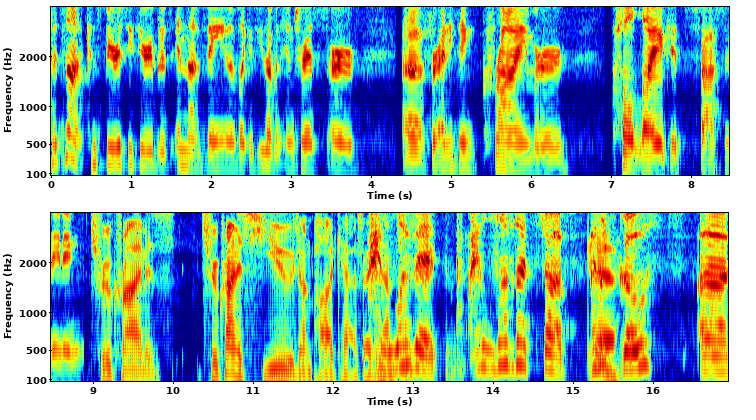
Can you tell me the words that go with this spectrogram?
it's not conspiracy theory, but it's in that vein of like if you have an interest or uh, for anything crime or cult like, it's fascinating. True crime is true crime is huge on podcasts right I now. love True- it. I love that stuff. I like ghosts. Uh,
